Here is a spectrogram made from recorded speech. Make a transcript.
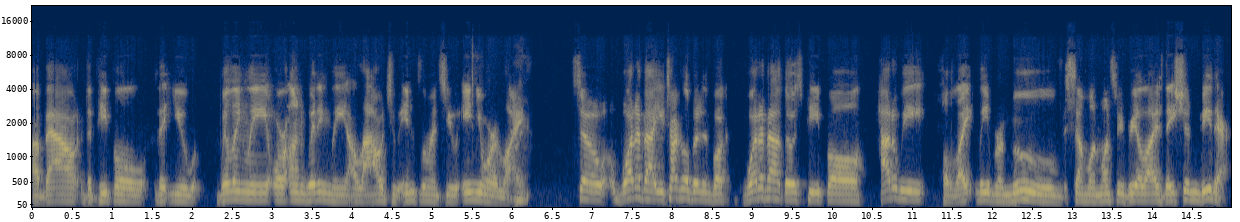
about the people that you willingly or unwittingly allow to influence you in your life. So, what about you talk a little bit in the book? What about those people? How do we politely remove someone once we realize they shouldn't be there?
